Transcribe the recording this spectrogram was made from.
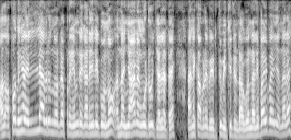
അത് അപ്പോൾ നിങ്ങൾ എല്ലാവരും എന്ന് പറഞ്ഞാൽ പ്രേമിന്റെ കടയിലേക്ക് വന്നോ. എന്നാൽ ഞാൻ അങ്ങോട്ട് ചെല്ലട്ടെ. അനക്ക് അവിടെ എടുത്ത് വെച്ചിട്ടുണ്ടാകും. എന്നാലേ ബൈ ബൈ. എന്നാലേ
